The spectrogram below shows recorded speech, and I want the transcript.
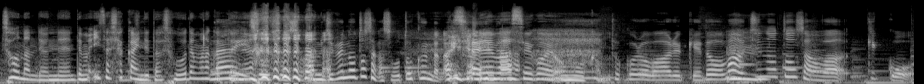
そうなんだよね。でもいざ社会に出たらそうでもなかったね。そうそうそう。あの自分のお父さんが相当食うんだなみそれたいな。はすごい思うかも。ところはあるけど、まあ、うんうちのお父さんは結構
